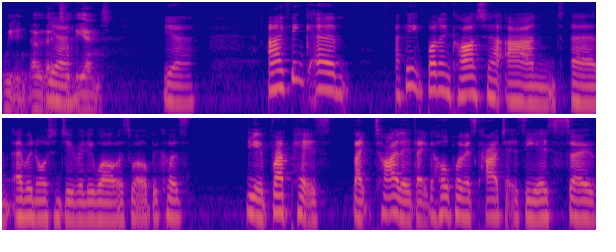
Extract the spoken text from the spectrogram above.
we didn't know that Yeah. till the end. Yeah, I think um, I think Bonham Carter and um, Edward Norton do really well as well because you know Brad Pitt is like Tyler. Like the whole point of his character is he is so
